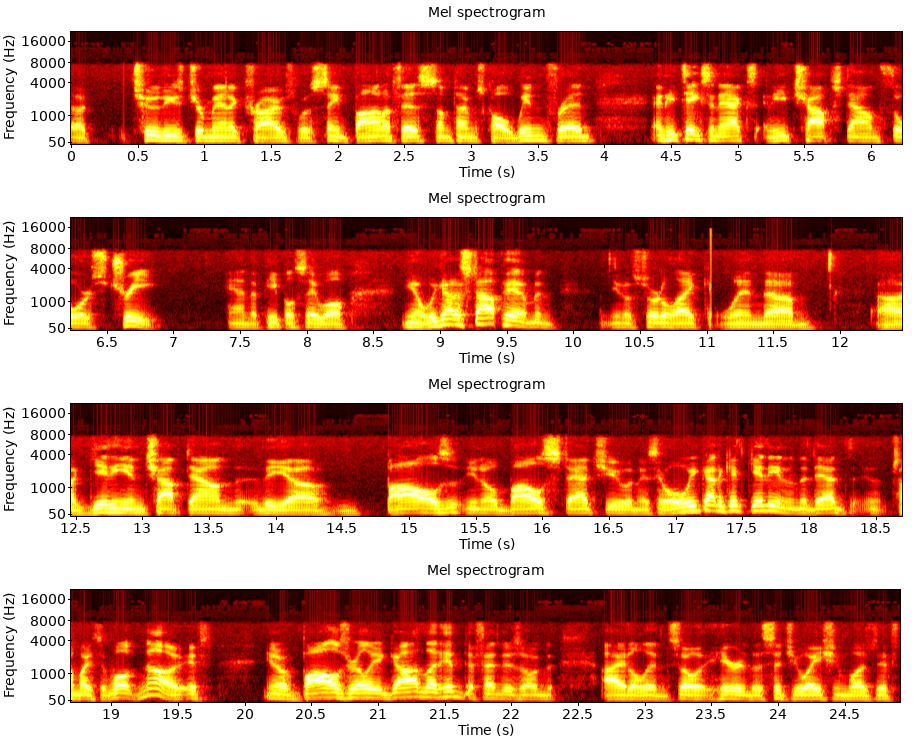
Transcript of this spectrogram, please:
uh, to these Germanic tribes was Saint Boniface, sometimes called Winfred, and he takes an axe and he chops down Thor's tree, and the people say, well you know, we got to stop him. And, you know, sort of like when um, uh, Gideon chopped down the uh, Baal's, you know, Baal's statue, and they say, well, we got to get Gideon. And the dad, somebody said, well, no, if, you know, if Baal's really a god, let him defend his own idol. And so here the situation was if,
